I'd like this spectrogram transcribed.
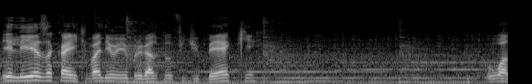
Beleza, Kaique. Valeu aí. Obrigado pelo feedback. Boa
